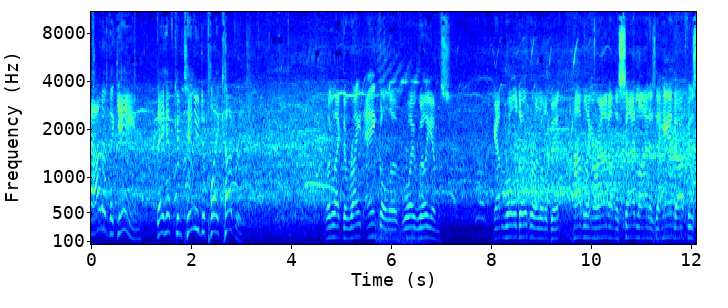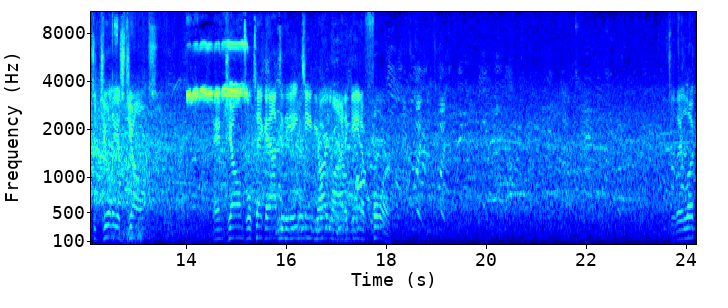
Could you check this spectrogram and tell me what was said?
out of the game, they have continued to play coverage. Looked like the right ankle of Roy Williams got rolled over a little bit, hobbling around on the sideline as the handoff is to Julius Jones. And Jones will take it out to the 18-yard line, a gain of four. So they look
